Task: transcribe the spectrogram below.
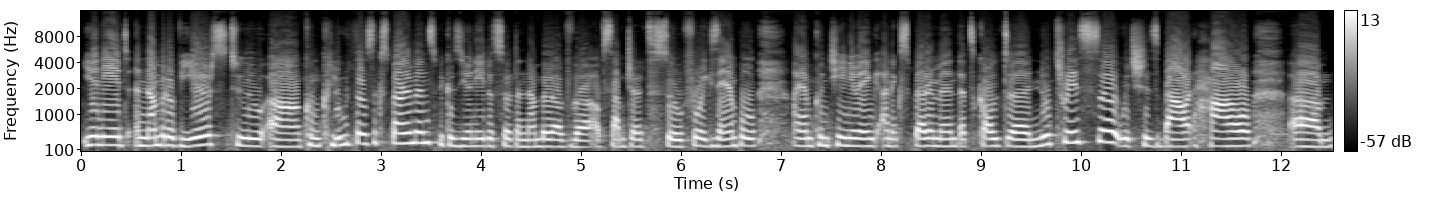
you need a number of years to uh, conclude those experiments because you need a certain number of, of subjects. So, for example, I am continuing an experiment that's called NutrISS, which is about how um,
